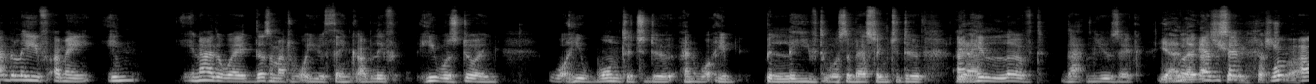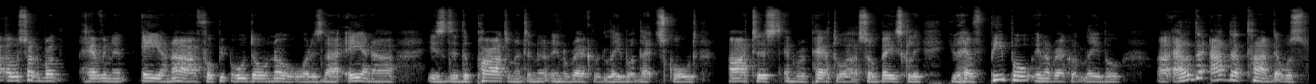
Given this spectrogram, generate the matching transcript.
I believe. I mean, in in either way, it doesn't matter what you think. I believe he was doing what he wanted to do and what he believed was the best thing to do, and Yeah. he loved that music. Yeah, no, that's I. That's well. I, was talking about having an A and R. For people who don't know what is that, A and R is the department in a, in a record label that's called artist and repertoire. So basically, you have people in a record label. Uh, at, the, at that time, that was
